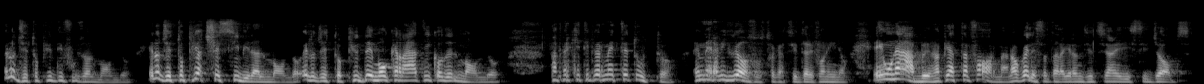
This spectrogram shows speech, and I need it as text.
è l'oggetto più diffuso al mondo, è l'oggetto più accessibile al mondo, è l'oggetto più democratico del mondo. Ma perché ti permette tutto? È meraviglioso sto cazzo di telefonino. È un hub, è una piattaforma, no? Quella è stata la grande intuizione di Steve Jobs.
